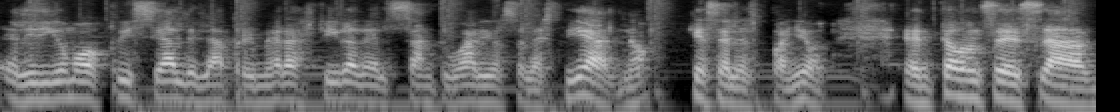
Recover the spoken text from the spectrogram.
el idioma oficial de la primera fila del santuario celestial, ¿no? Que es el español. Entonces, ah,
